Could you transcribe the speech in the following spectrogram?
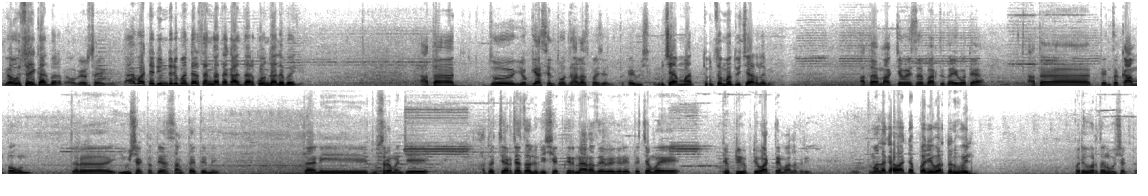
व्यावसायिकात बरोबर. हो व्यवसायिक आहे. काय वाटतं दिंडोरी मतदारसंघाचा खासदार कोण झालं पाहिजे? आता जो योग्य असेल तो झालाच पाहिजे तर काही विषय तुमच्या मत तुमचं मत विचारलं मी. आता मागच्या वेळेस भारतीताई होत्या. आता त्यांचं काम पाहून तर येऊ शकतात त्या सांगता येते नाही. तर आणि दुसरं म्हणजे आता चर्चा चालू की शेतकरी नाराज आहे वगैरे त्याच्यामुळे फिफ्टी फिफ्टी वाटतंय मला तरी. तुम्हाला काय वाटतं परिवर्तन होईल? परिवर्तन होऊ शकतं.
